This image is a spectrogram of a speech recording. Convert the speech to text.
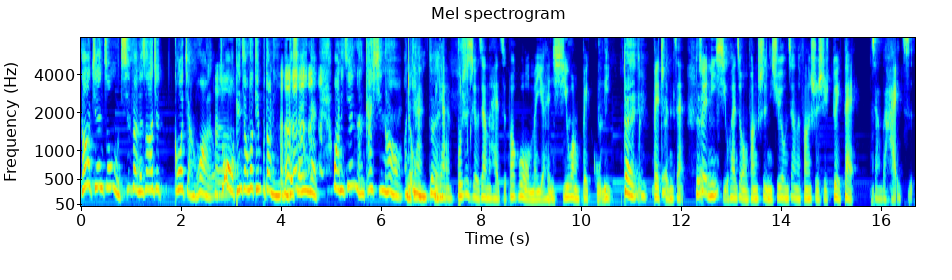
然后今天中午吃饭的时候他就。跟我讲话了，我说哦，我平常都听不到你你的声音呢。哇，你今天很开心哦。你看，嗯、对你看，不是只有这样的孩子，包括我们也很希望被鼓励，对，被称赞。所以你喜欢这种方式，你去用这样的方式去对待这样的孩子，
